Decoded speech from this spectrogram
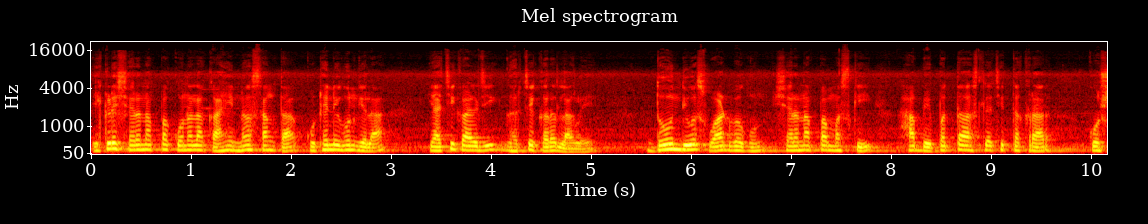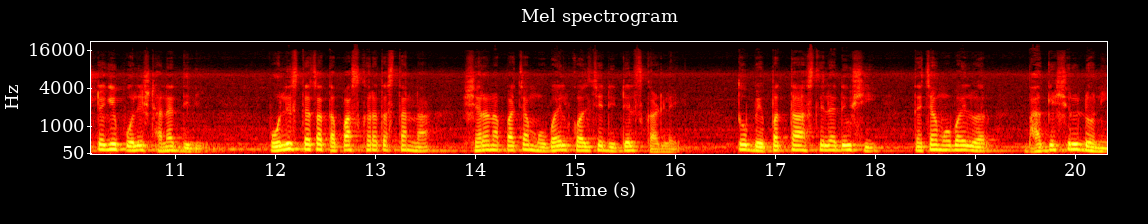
इकडे शरणप्पा कोणाला काही न सांगता कुठे निघून गेला याची काळजी घरचे करत लागले. दोन दिवस वाट बघून शरणप्पा मस्की हा बेपत्ता असल्याची तक्रार कोष्टगी पोलीस ठाण्यात दिली. पोलीस त्याचा तपास करत असताना शरणप्पाच्या मोबाईल कॉलचे डिटेल्स काढले. तो बेपत्ता असलेल्या दिवशी त्याच्या मोबाईलवर भाग्यश्री डोनी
